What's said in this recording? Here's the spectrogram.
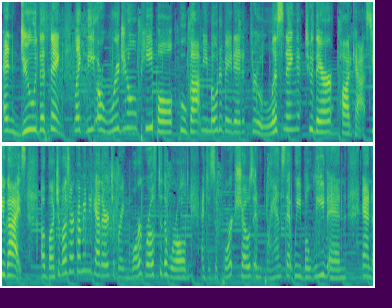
and do the thing, like the original people who got me motivated through listening to their podcasts. You guys, a bunch of us are coming together to bring more more growth to the world and to support shows and brands that we believe in. And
